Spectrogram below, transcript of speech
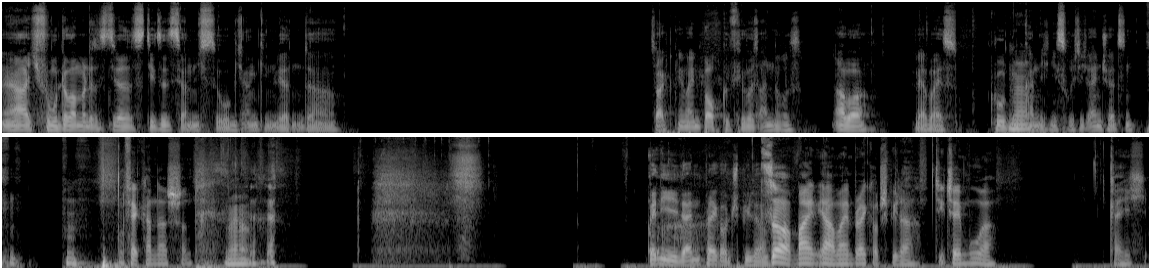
Ja, ich vermute aber mal, dass die das dieses Jahr nicht so wirklich angehen werden. Da sagt mir mein Bauchgefühl was anderes. Aber wer weiß. Gut, ja. kann ich nicht so richtig einschätzen. Hm. Wer kann das schon? Ja. Benny, dein Breakout-Spieler. So, mein, ja, mein Breakout-Spieler. DJ Moore. Kann ich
